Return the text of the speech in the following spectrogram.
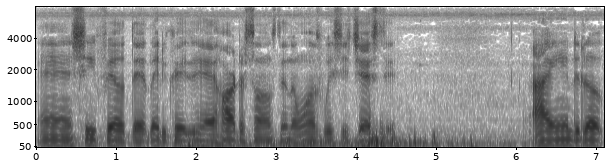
and she felt that Lady Crazy had harder songs than the ones we suggested. I ended up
